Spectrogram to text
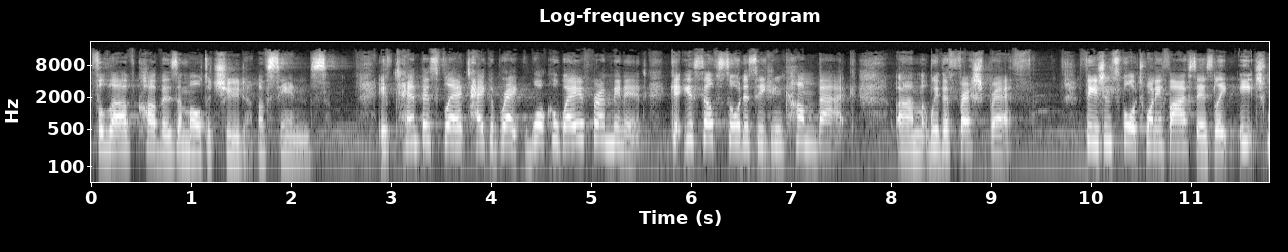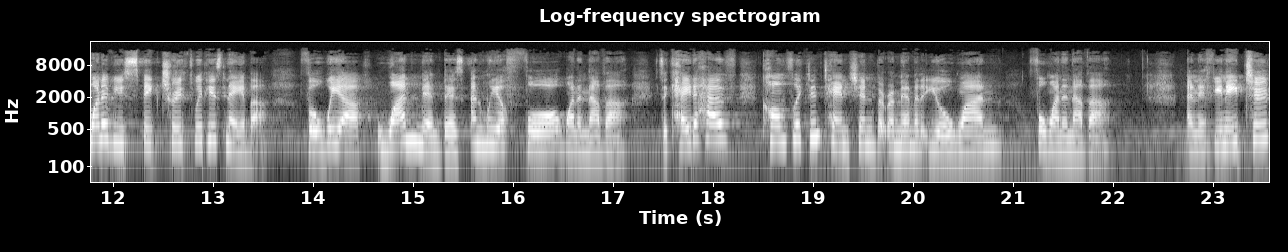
for love covers a multitude of sins. If tempers flare, take a break, walk away for a minute, get yourself sorted so you can come back um, with a fresh breath. Ephesians 4:25 says, "Let each one of you speak truth with his neighbor, for we are one members and we are for one another." It's okay to have conflict and tension, but remember that you're one for one another. And if you need to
